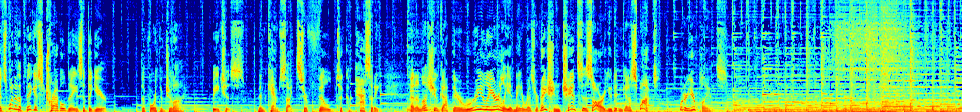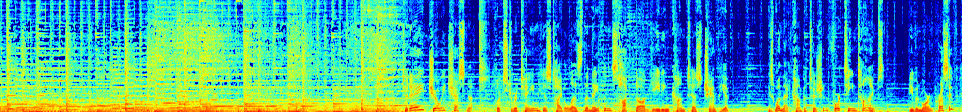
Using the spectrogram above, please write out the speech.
It's one of the biggest travel days of the year, the 4th of July. Beaches and campsites are filled to capacity. And unless you got there really early and made a reservation, chances are you didn't get a spot. What are your plans? Today, Joey Chestnut looks to retain his title as the Nathan's Hot Dog Eating Contest champion. He's won that competition 14 times. Even more impressive,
